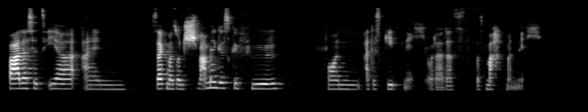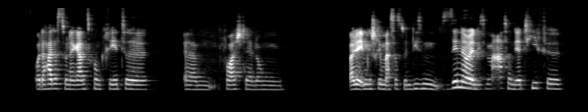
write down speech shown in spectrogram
war das jetzt eher ein ich sag mal, so ein schwammiges Gefühl von, ah, das geht nicht oder das, das macht man nicht? Oder hattest du eine ganz konkrete ähm, Vorstellung, weil du eben geschrieben hast, dass du in diesem Sinne oder in diesem Maße und der Tiefe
